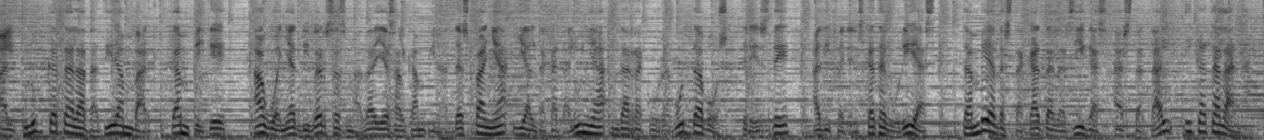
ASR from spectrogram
El club català de tir amb arc Can Piqué ha guanyat diverses medalles al Campionat d'Espanya i al de Catalunya de recorregut de bosc 3D a diferents categories. També ha destacat a les lligues estatal i catalana.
